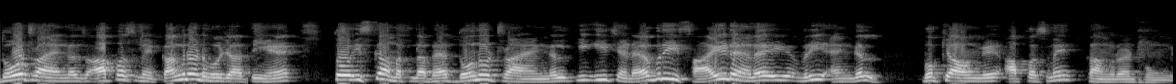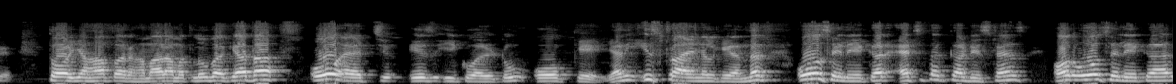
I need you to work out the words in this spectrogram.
दो ट्राइंगल्स आपस में कांग्रेंट हो जाती हैं तो इसका मतलब है दोनों ट्राइंगल की each and every side and every angle वो क्या होंगे? आपस में कांग्रेंट होंगे। तो यहाँ पर हमारा मतलूबा क्या था? O H is equal to O K यानी इस ट्राइंगल के अंदर ओ से लेकर एच तक का डिस्टेंस और ओ से लेकर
